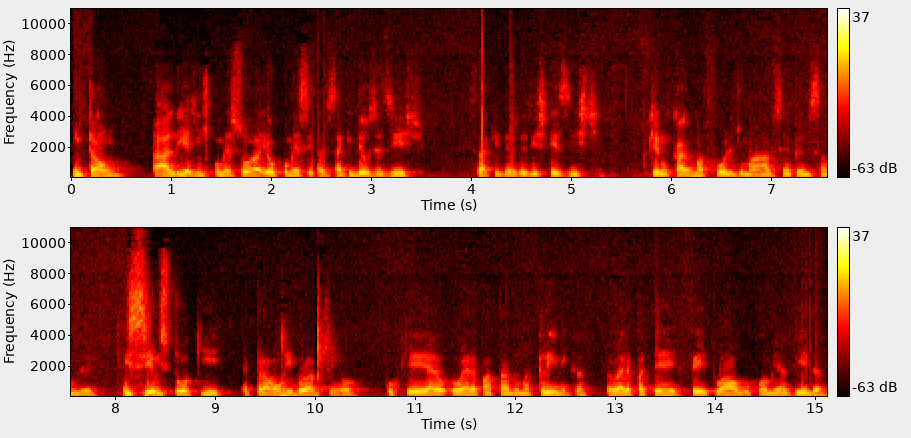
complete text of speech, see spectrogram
Então, ali a gente começou, eu comecei a pensar que Deus existe? Será que Deus existe? Existe. Porque não cai uma folha de uma árvore sem a permissão dele. E se eu estou aqui, é para honra e glória do Senhor. Porque eu era para estar numa clínica, eu era para ter feito algo com a minha vida,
